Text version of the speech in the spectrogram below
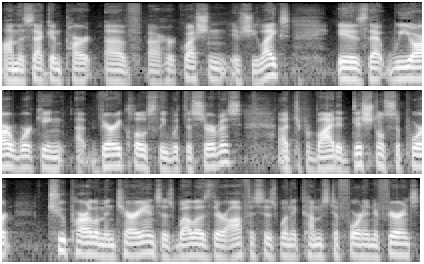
on the second part of uh, her question, if she likes, is that we are working uh, very closely with the service uh, to provide additional support to parliamentarians as well as their offices when it comes to foreign interference.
